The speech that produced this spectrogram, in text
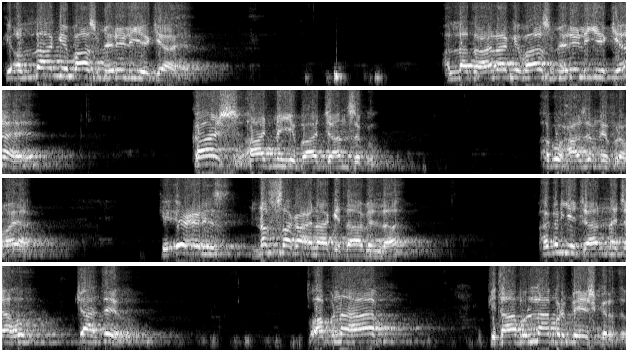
کہ اللہ کے پاس میرے لیے کیا ہے؟ اللہ تعالی کے پاس میرے لیے کیا ہے؟ کاش آج میں یہ بات جان سکوں۔ ابو حاضم نے فرمایا کہ احرز نفسا کا اعلیٰ کتاب اللہ۔ اگر یہ جاننا چاہو، چاہتے ہو، تو اپنا آپ کتاب اللہ پر پیش کر دو۔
